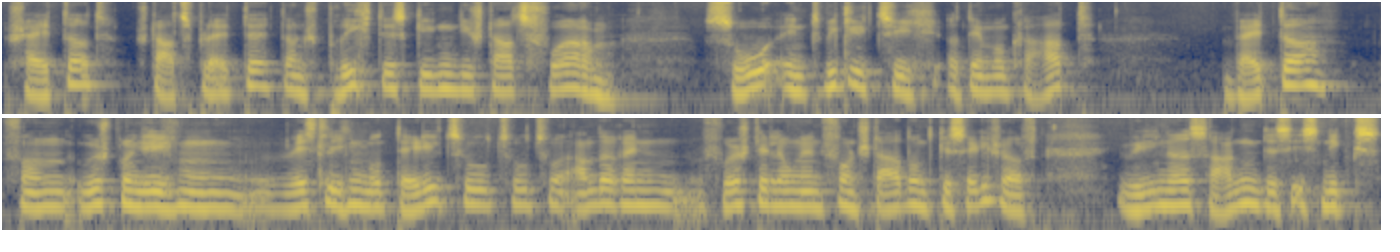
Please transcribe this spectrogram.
scheitert, Staatspleite, dann spricht es gegen die Staatsform. So entwickelt sich ein Demokrat weiter von ursprünglichen westlichen Modell zu, zu, zu anderen Vorstellungen von Staat und Gesellschaft. Ich will nur sagen, das ist nichts.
